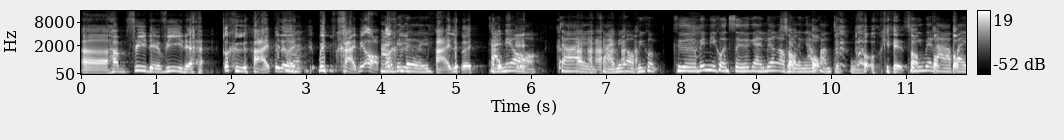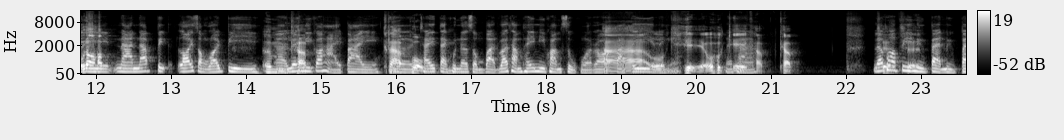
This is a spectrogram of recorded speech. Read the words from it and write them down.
เอ่อฮัมฟรีย์เดวี่เนี่ย ก็คือหายไปเลยฮะไม่ขายไม่ออกหายไปก็คือเลยหายเลย ขายไม่อโเคอกใช่ขายไม่ออกมีคนคือไม่มีคนซื้อไงเรื่องเอาสไปอบระงับตกความเจ็บปวดโอเคสอบทิ้งเวตกลาตไปกรอบนานนับปีร้อยสองร้อยปีอืมอ่าเรื่อคงรับนี้ก็หายไปครับเออผมใช้แต่คุณสมบัติว่าทำให้มีความสุขหัวเราะอ่าปาร์ตี้อะโอไรเคเงี้ยโอเคนะคะครับครับ แล้วพอปีเชิญหนึ่งแปดหนึ่งแป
